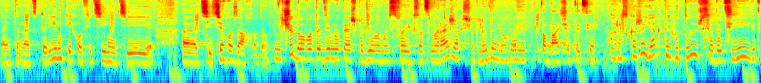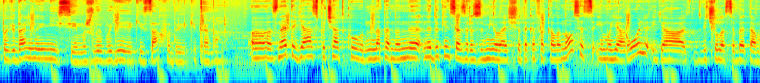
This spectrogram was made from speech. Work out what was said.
на інтернет-сторінки офіційні цієї, е, ці, цього заходу. Чудово, тоді ми теж поділимось в своїх соцмережах, щоб люди могли побачити ці. А розкажи, як ти готуєшся до цієї відповідальної місії? Можливо, є якісь заходи, які треба. Е, Знаєте, я спочатку, напевно, не, не до кінця зрозуміла, що таке факелоносець, і моя роль. Я відчула себе там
